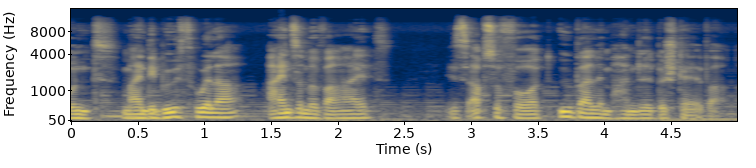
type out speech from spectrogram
und mein Debüt-Thriller Einsame Wahrheit ist ab sofort überall im Handel bestellbar.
